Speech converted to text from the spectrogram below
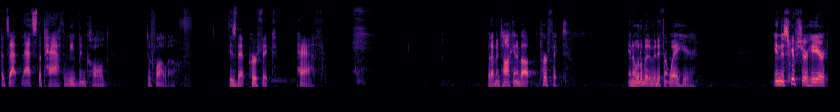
But that, that's the path we've been called to follow, is that perfect path. But I've been talking about perfect in a little bit of a different way here. In the scripture here,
